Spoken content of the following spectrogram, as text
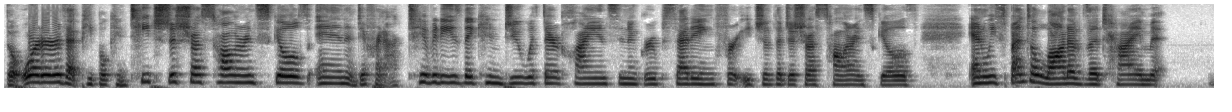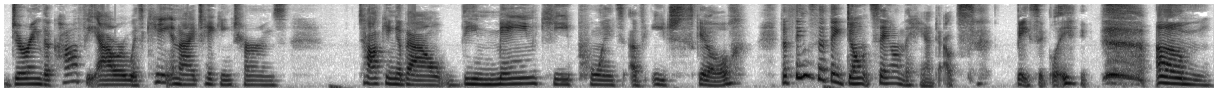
the order that people can teach distress tolerance skills in, different activities they can do with their clients in a group setting for each of the distress tolerance skills. And we spent a lot of the time during the coffee hour with Kate and I taking turns talking about the main key points of each skill the things that they don't say on the handouts, basically. um,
